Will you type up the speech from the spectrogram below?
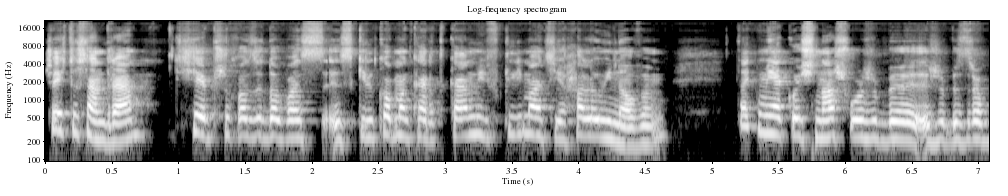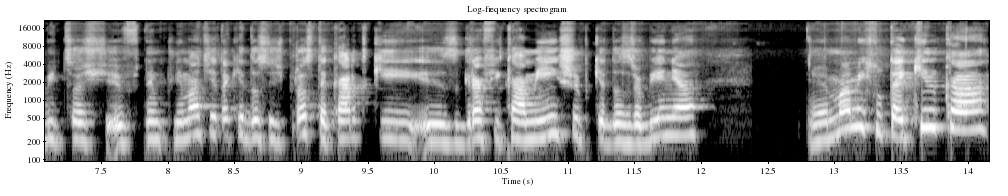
Cześć, tu Sandra. Dzisiaj przychodzę do Was z kilkoma kartkami w klimacie halloweenowym. Tak mi jakoś naszło, żeby, żeby zrobić coś w tym klimacie. Takie dosyć proste kartki z grafikami, szybkie do zrobienia. Mam ich tutaj kilka.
